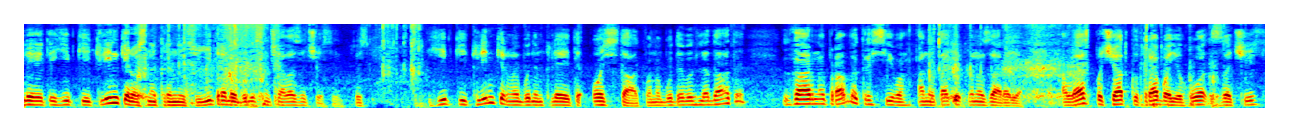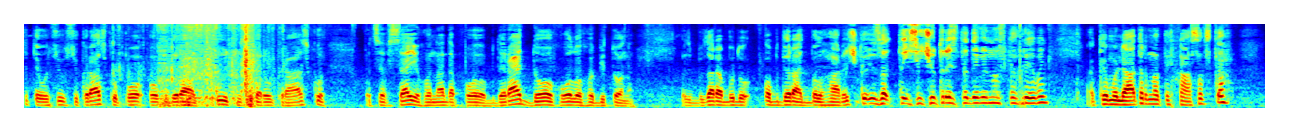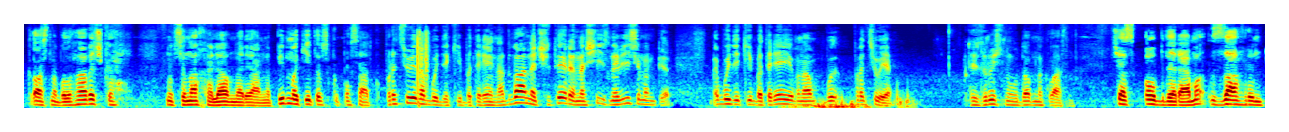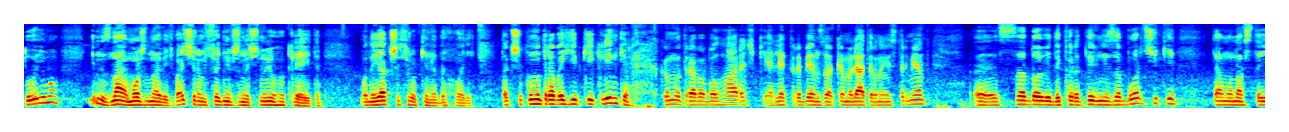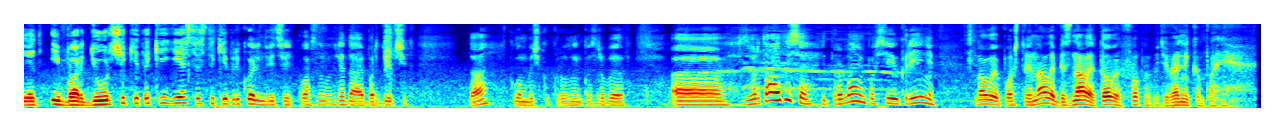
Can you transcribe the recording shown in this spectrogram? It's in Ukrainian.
клеїти гібкий клінкер ось на криницю, її треба буде спочатку зачистити. Тобто гібкий клінкер ми будемо клеїти ось так. Воно буде виглядати гарно, правда, красиво, а не так, як воно зараз є. Але спочатку треба його зачистити, оцю всю краску пообдирати. Цю цю стару краску, оце все його треба пообдирати до голого бетону. Ось зараз буду обдирати болгарочкою за 1390 гривень. Акумуляторна техасовська. Класна болгарочка. Ну, ціна халявна реально. Під макітовську посадку. Працює на будь-якій батареї на 2, на 4, на 6, на 8 ампер. На будь-якій батареї вона працює. Тобто зручно, удобно, класно. Зараз обдеремо, загрунтуємо і не знаю, може навіть вечором сьогодні вже почну його клеїти, бо ніяк щось руки не доходять. Так що кому треба гібкий клінкер, кому треба болгарочки, електробензоакумуляторний інструмент, е, садові декоративні заборчики. Там у нас стоять і бордюрчики такі є, ось такі прикольні. Дивіться, класно виглядає бордюрчик. Да? Клумбочку кругленько зробив. Е, звертайтеся, відправляємо по всій Україні новою поштою налебі, знали, тови, ФОПи, будівельні компанії.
